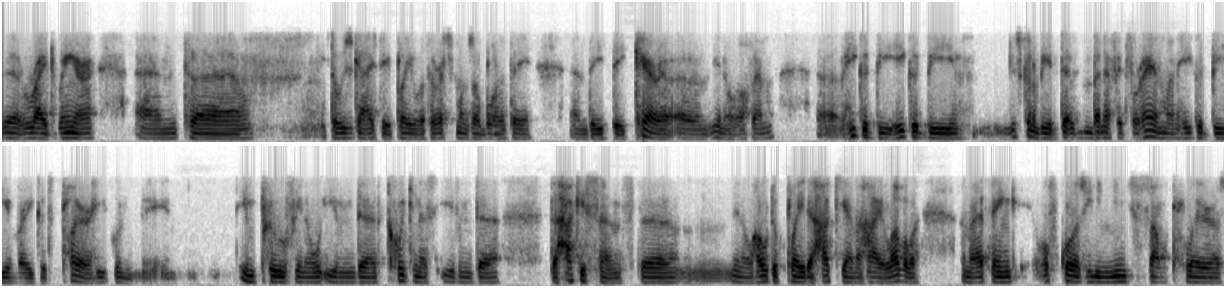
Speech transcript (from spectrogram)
uh, right winger, and uh, those guys they play with responsibility and they take care, um, you know, of him. Uh, he could be, he could be. It's going to be a benefit for him, and he could be a very good player. He could uh, improve, you know, even the quickness, even the the hockey sense, the you know how to play the hockey on a high level. And I think, of course, he needs some players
